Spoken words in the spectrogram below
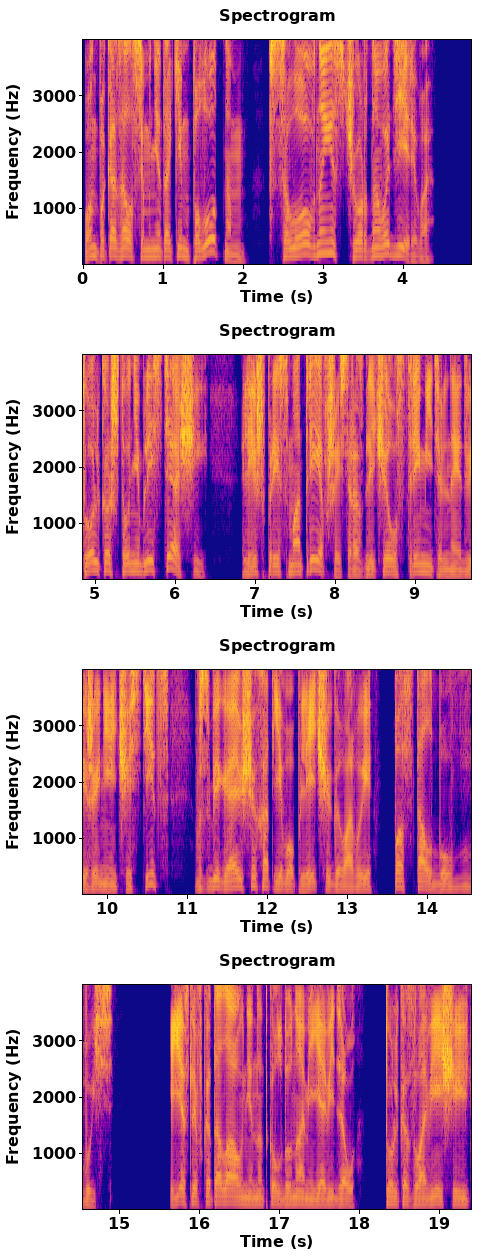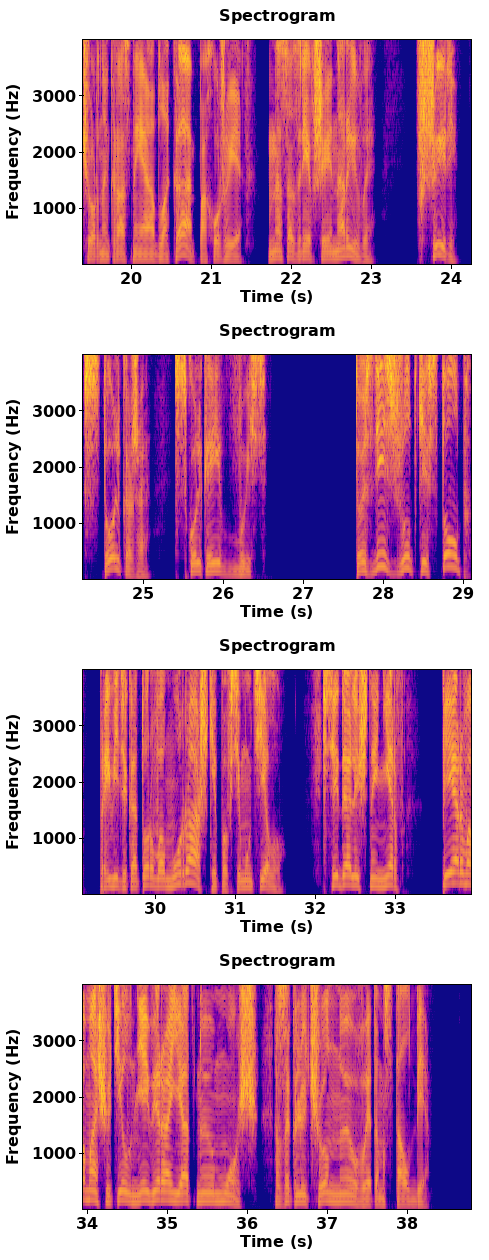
Он показался мне таким плотным, словно из черного дерева, только что не блестящий, лишь присмотревшись, различил стремительное движение частиц, взбегающих от его плеч и головы по столбу ввысь. Если в Каталауне над колдунами я видел только зловещие черно-красные облака, похожие на созревшие нарывы, вширь столько же, сколько и ввысь, то здесь жуткий столб, при виде которого мурашки по всему телу. Седалищный нерв первым ощутил невероятную мощь, заключенную в этом столбе.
